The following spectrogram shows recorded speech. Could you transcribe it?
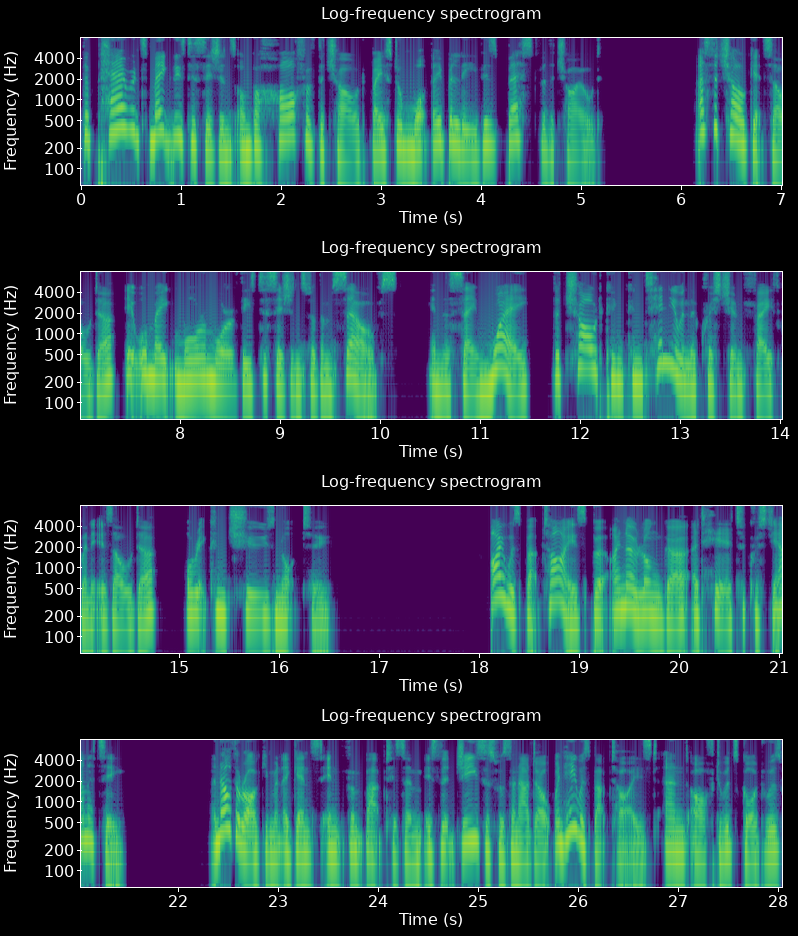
The parents make these decisions on behalf of the child based on what they believe is best for the child. As the child gets older, it will make more and more of these decisions for themselves. In the same way, the child can continue in the Christian faith when it is older, or it can choose not to. I was baptized, but I no longer adhere to Christianity. Another argument against infant baptism is that Jesus was an adult when he was baptized, and afterwards God was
